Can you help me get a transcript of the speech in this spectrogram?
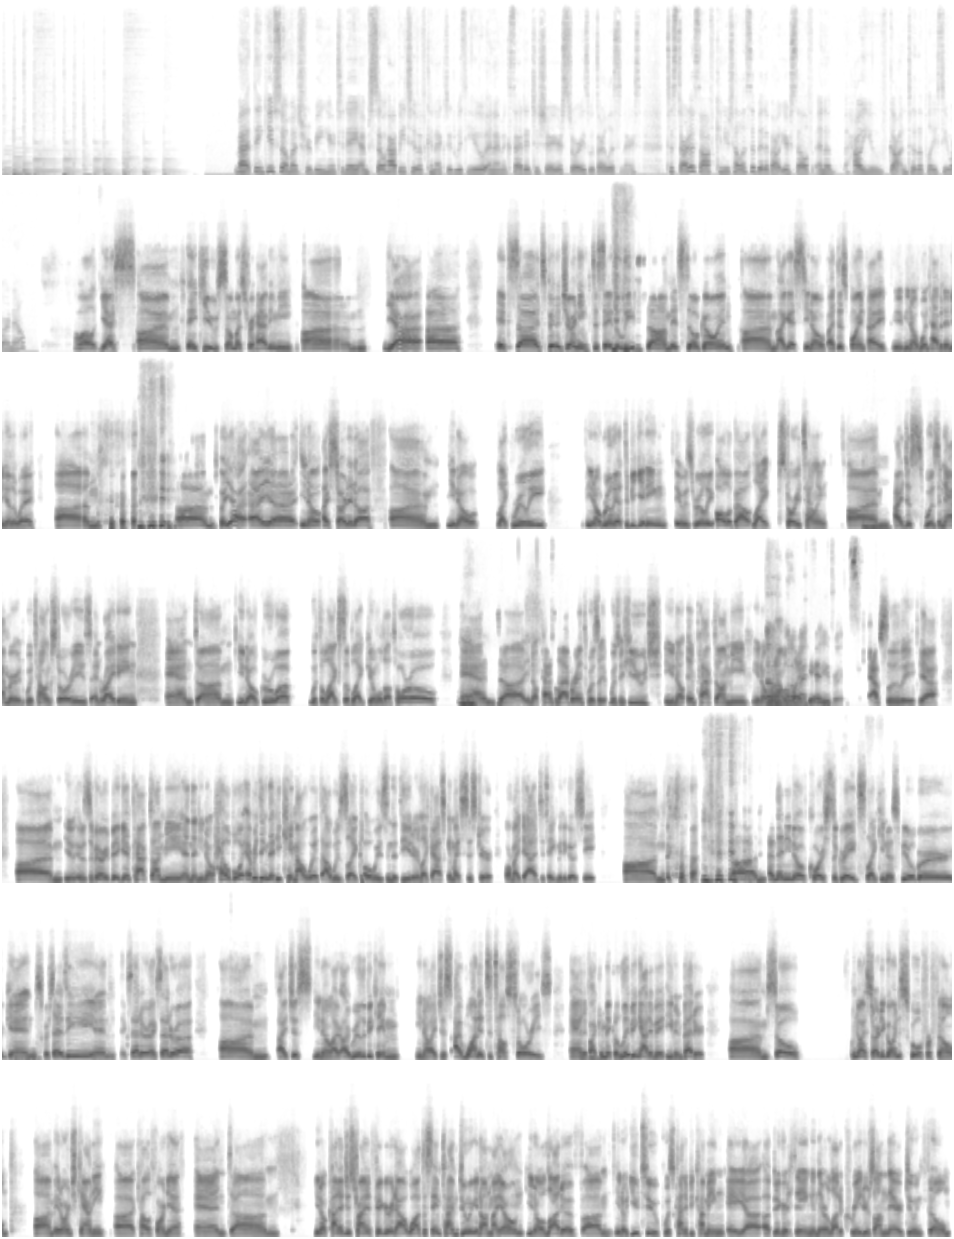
Matt, thank you so much for being here today. I'm so happy to have connected with you, and I'm excited to share your stories with our listeners. To start us off, can you tell us a bit about yourself and uh, how you've gotten to the place you are now? Well, yes. Um, thank you so much for having me. Um, yeah, uh, it's uh, it's been a journey to say the least. Um, it's still going. Um, I guess you know at this point I you know wouldn't have it any other way. Um, um, but yeah, I, uh, you know, I started off, um, you know, like really, you know, really at the beginning, it was really all about like storytelling. Um, mm-hmm. I just was enamored with telling stories and writing, and um, you know, grew up with the likes of like Guillermo del Toro, mm-hmm. and uh, you know, Pan's Labyrinth was a was a huge you know impact on me. You know, when oh, I was like in, favorites. Absolutely, yeah. Um, it, it, was a very big impact on me. And then you know, Hellboy, everything that he came out with, I was like always in the theater, like asking my sister or my dad to take me to go see. Um, um, and then you know, of course, the greats like you know Spielberg and mm-hmm. Scorsese and et cetera, et cetera um, I just, you know, I, I, really became, you know, I just, I wanted to tell stories. And mm-hmm. if I can mm-hmm. make a living out of it, even better. Um, so, you know, I started going to school for film um, in Orange County, uh, California. And, um, you know, kind of just trying to figure it out while at the same time doing it on my own. You know, a lot of, um, you know, YouTube was kind of becoming a, uh, a bigger thing. And there are a lot of creators on there doing film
